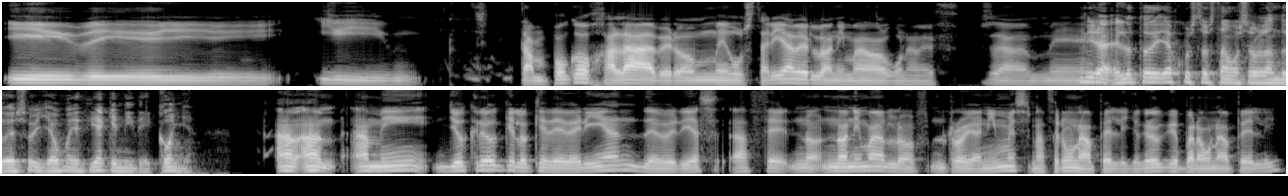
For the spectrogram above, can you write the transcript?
Y, y, y tampoco ojalá, pero me gustaría verlo animado alguna vez. O sea, me... Mira, el otro día justo estábamos hablando de eso y Jaume decía que ni de coña. A, a- a mí, yo creo que lo que deberían, deberías hacer, no, no animar los rollo anime, sino hacer una peli. Yo creo que para una peli,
